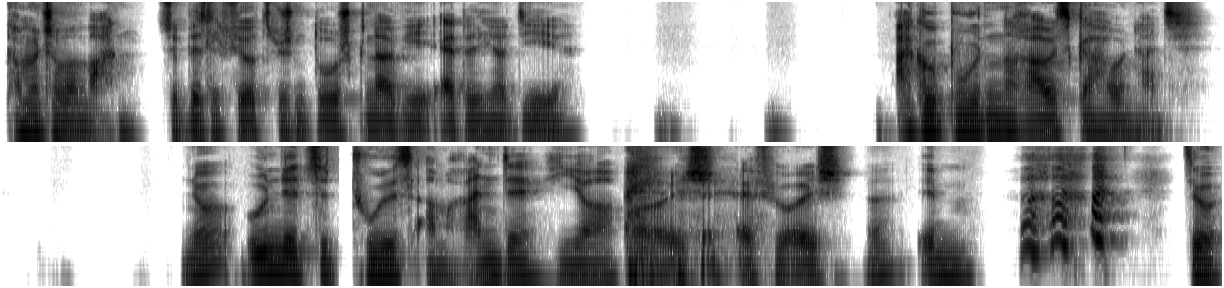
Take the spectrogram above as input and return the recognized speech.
Kann man schon mal machen. So ein bisschen für zwischendurch, genau wie Apple hier die Akkubuden rausgehauen hat. Ne? Unnütze Tools am Rande hier bei euch, äh, für euch. Ne? Im so,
